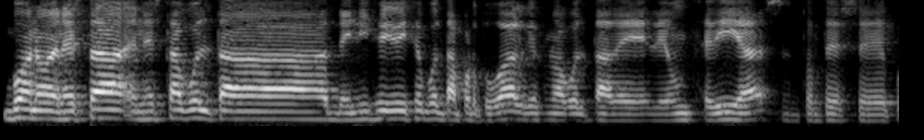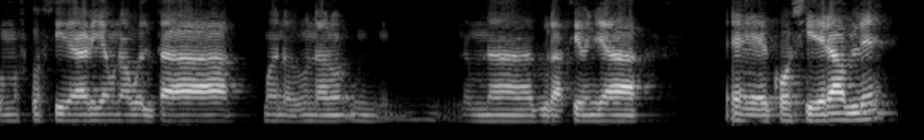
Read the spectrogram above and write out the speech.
Bueno, en esta, en esta vuelta de inicio yo hice vuelta a Portugal, que es una vuelta de, de 11 días, entonces eh, podemos considerar ya una vuelta, bueno, de una, una duración ya eh, considerable.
